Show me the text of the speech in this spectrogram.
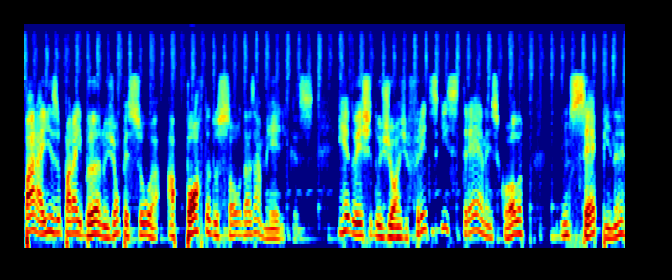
Paraíso Paraibano, João Pessoa, A Porta do Sol das Américas. Enredo este do Jorge Freitas, que estreia na escola, um CEP, né?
